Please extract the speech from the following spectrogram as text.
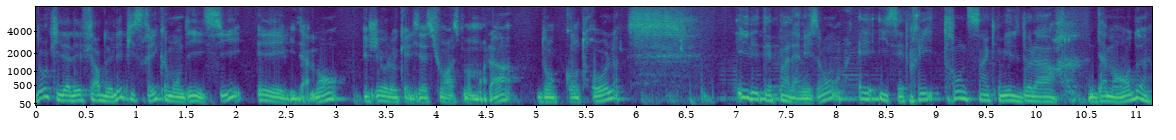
Donc il allait faire de l'épicerie, comme on dit ici, et évidemment, géolocalisation à ce moment-là, donc contrôle. Il n'était pas à la maison et il s'est pris 35 000 dollars d'amende,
